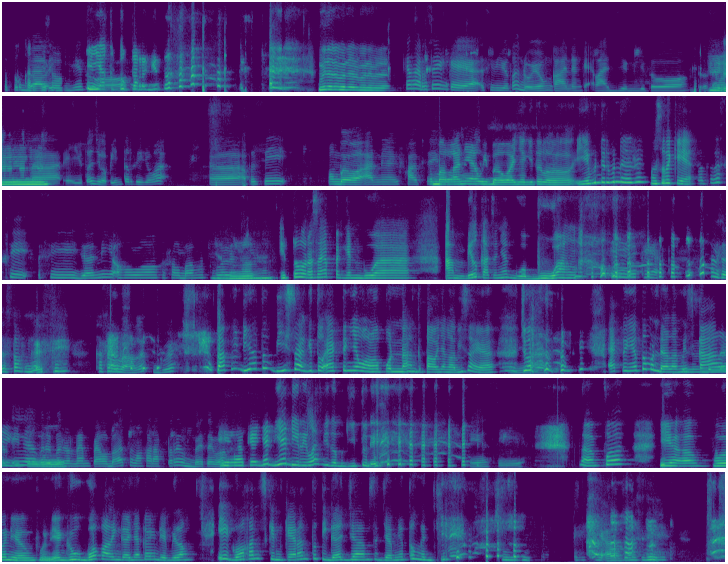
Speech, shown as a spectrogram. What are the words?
Ketukar gitu. gitu, Iya, ketukar gitu. bener, bener, bener, bener. Kan harusnya yang kayak si Yuta Doyong kan yang kayak rajin gitu. Terus emang Mm-mm. pinter. Ya Yuta juga pinter sih, cuma eh, apa sih pembawaannya vibes-nya Pembawaannya, itu. wibawanya gitu loh. Iya, bener-bener. Maksudnya kayak Nah, terus si si Jani ya Allah kesel banget gue. Hmm, itu rasanya pengen gua ambil kacanya gua buang Iya kayak "Lo bisa stop gak sih? Kesel banget gue. tapi dia tuh bisa gitu actingnya walaupun nahan ketawanya nggak bisa ya Iya. cuma tapi actingnya tuh mendalami Bener-bener- sekali gitu Iya bener-bener nempel banget sama karakternya bete banget. Iya, kayaknya dia di real life juga begitu deh iya sih. apa ya ampun ya ampun ya gua, gua paling gak nyangka yang dia bilang ih gua kan skincarean tuh tiga jam sejamnya tuh Eh, kayak apa sih?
